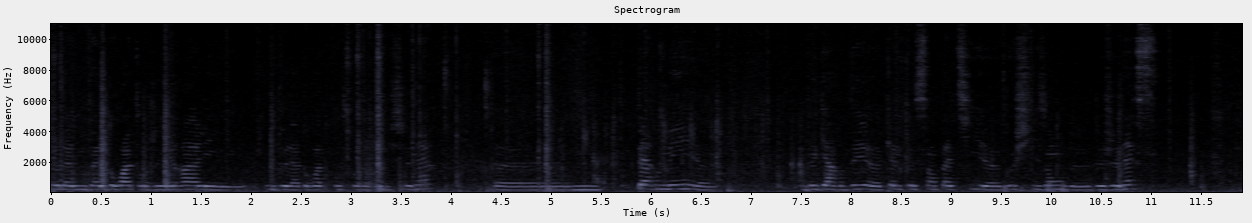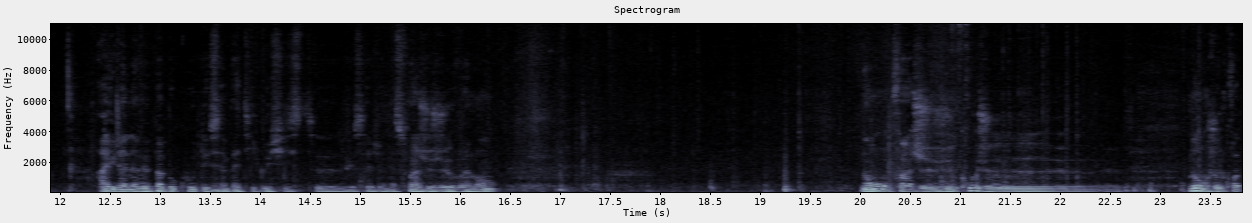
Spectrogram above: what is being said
de la nouvelle droite en général et de la droite contre-révolutionnaire euh, permet euh, de garder euh, quelques sympathies euh, gauchisants de, de jeunesse Ah, il en avait pas beaucoup des sympathies gauchistes euh, de sa jeunesse. Enfin, je, je vraiment. Non, enfin, je, je crois, je. Non, je le crois.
